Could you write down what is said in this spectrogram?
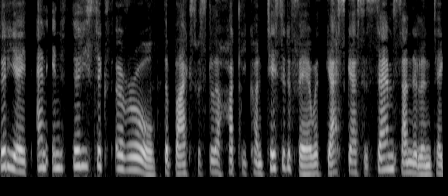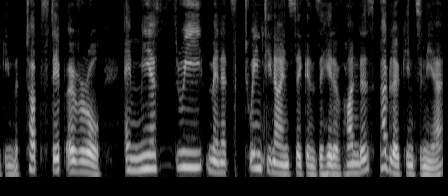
38th and in 36th overall. The bikes were still a hotly contested affair, with Gas Gas's Sam Sunderland taking the top step overall, a mere 3 minutes 29 seconds ahead of Honda's Pablo Quintanilla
